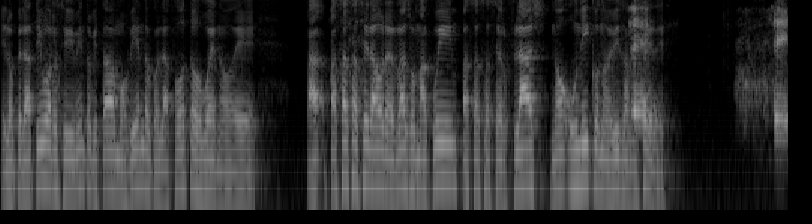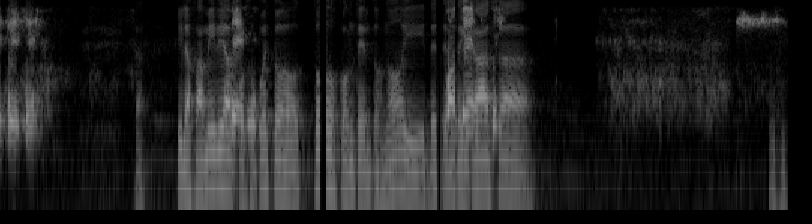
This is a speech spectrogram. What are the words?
el operativo recibimiento que estábamos viendo con las fotos, bueno, eh, pasás a hacer ahora el Rayo McQueen, pasás a hacer Flash, ¿no? Un icono de Villa Mercedes. Sí. Y la familia, por supuesto, todos contentos, ¿no? Y de tenerte en casa. Sí.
